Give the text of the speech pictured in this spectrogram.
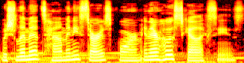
which limits how many stars form in their host galaxies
